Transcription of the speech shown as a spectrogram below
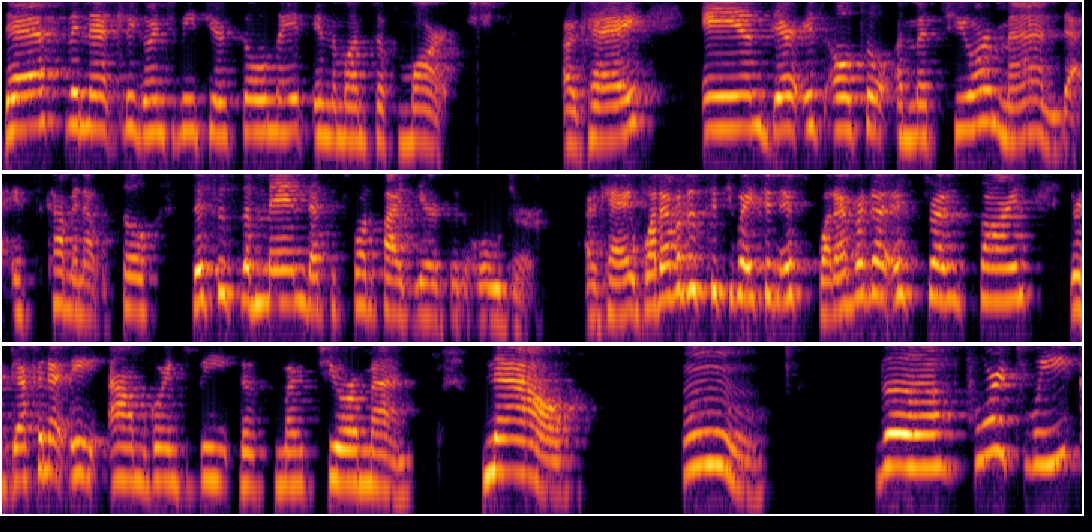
Definitely going to meet your soulmate in the month of March. Okay. And there is also a mature man that is coming up. So, this is the man that is 45 years and older. Okay, whatever the situation is, whatever that is transpiring, you're definitely um, going to be this mature man. Now, mm, the fourth week,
